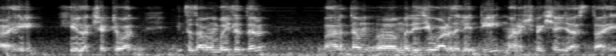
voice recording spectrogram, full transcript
आहे हे लक्षात ठेवा. इथंच आपण बघितलं तर भारतामध्ये जी वाढ झाली ती महाराष्ट्रापेक्षा जास्त आहे.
